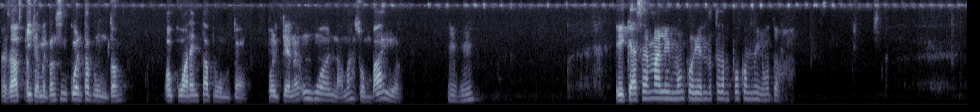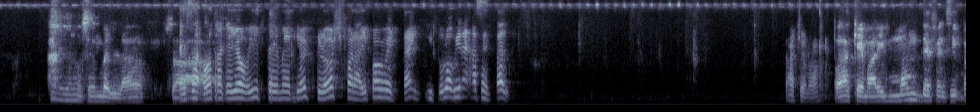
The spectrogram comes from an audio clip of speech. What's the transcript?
Exacto. Y te metan 50 puntos o 40 puntos. Porque no es un jugador nada más, son varios. Ujú. ¿Y qué hace Marlimón cogiéndote tan pocos minutos? Ay, yo no sé, en verdad. O sea, Esa otra que yo vi, te metió el clutch para ir para overtime y tú lo vienes a sentar. Cacho, no. O sea, que Marimón defensivo,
